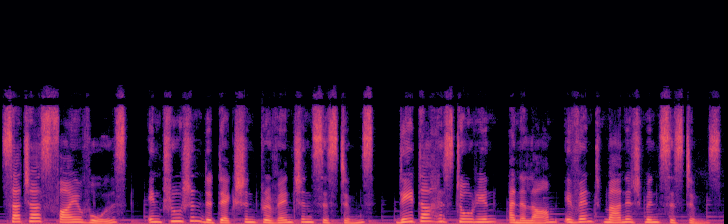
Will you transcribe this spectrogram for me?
such as firewalls, intrusion detection prevention systems, data historian, and alarm event management systems.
